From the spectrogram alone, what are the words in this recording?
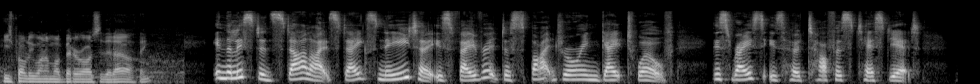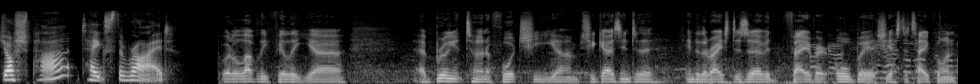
he's probably one of my better rides of the day, I think. In the listed Starlight Stakes, Niita is favourite despite drawing gate 12. This race is her toughest test yet. Josh Parr takes the ride. What a lovely filly. Uh, a brilliant turn of foot. She um, she goes into into the race deserved favourite, albeit she has to take on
